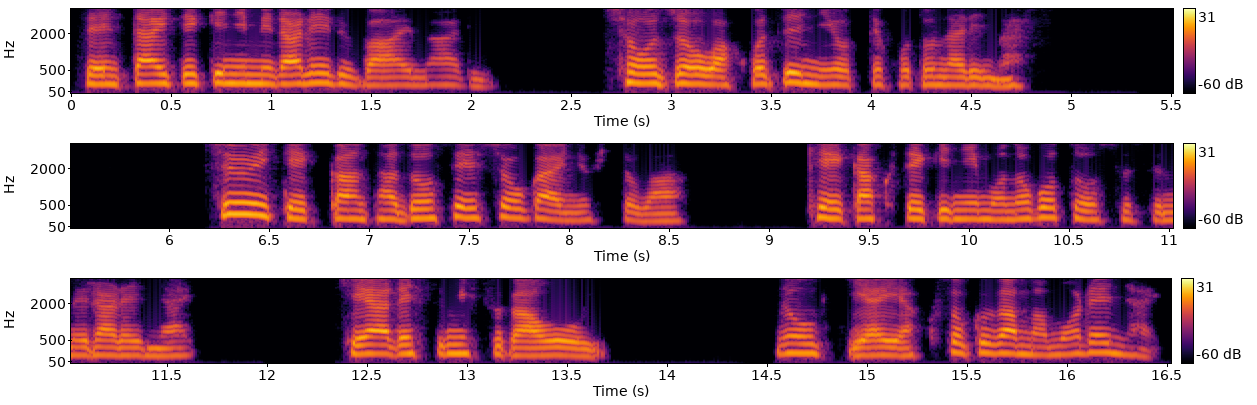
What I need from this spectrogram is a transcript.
全体的に見られる場合もあり、症状は個人によって異なります。注意欠陥多動性障害の人は、計画的に物事を進められない、ケアレスミスが多い、納期や約束が守れない。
